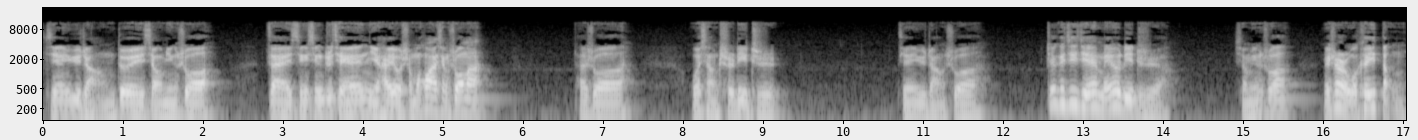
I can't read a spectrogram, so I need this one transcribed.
监狱长对小明说：“在行刑之前，你还有什么话想说吗？”他说：“我想吃荔枝。”监狱长说：“这个季节没有荔枝啊。”小明说：“没事儿，我可以等。”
